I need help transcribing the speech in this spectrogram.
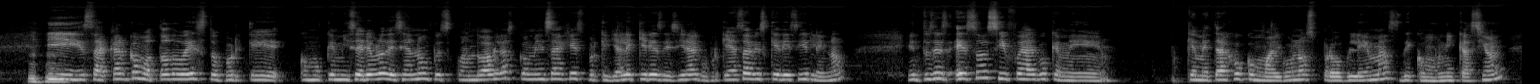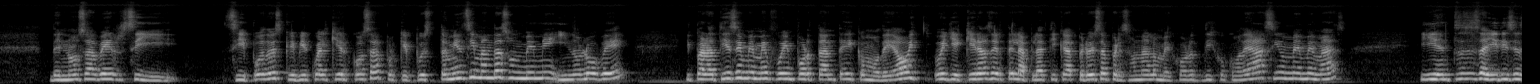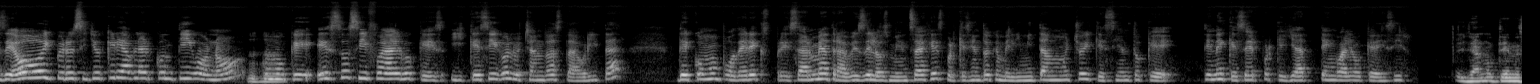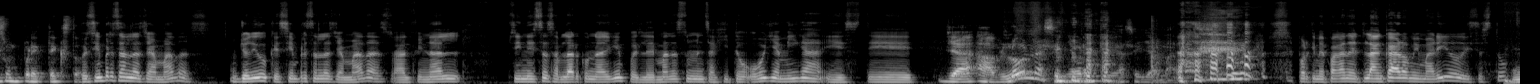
y sacar como todo esto, porque como que mi cerebro decía, no, pues cuando hablas con mensajes, porque ya le quieres decir algo, porque ya sabes qué decirle, ¿no? Entonces eso sí fue algo que me, que me trajo como algunos problemas de comunicación, de no saber si, si puedo escribir cualquier cosa, porque pues también si mandas un meme y no lo ve, y para ti ese meme fue importante y como de, oye, oye, quiero hacerte la plática, pero esa persona a lo mejor dijo como de, ah, sí, un meme más Y entonces ahí dices de, ¡ay, pero si yo quería hablar contigo, ¿no? Como que eso sí fue algo que, es- y que sigo luchando hasta ahorita, de cómo poder expresarme a través de los mensajes, porque siento que me limitan mucho y que siento que tiene que ser porque ya tengo algo que decir. Y ya no tienes un pretexto. Pues siempre están las llamadas. Yo digo que siempre están las llamadas. Al final, si necesitas hablar con alguien, pues le mandas un mensajito. Oye, amiga, este... Ya habló la señora que hace llamada. Porque me pagan el plan caro mi marido, dices tú.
